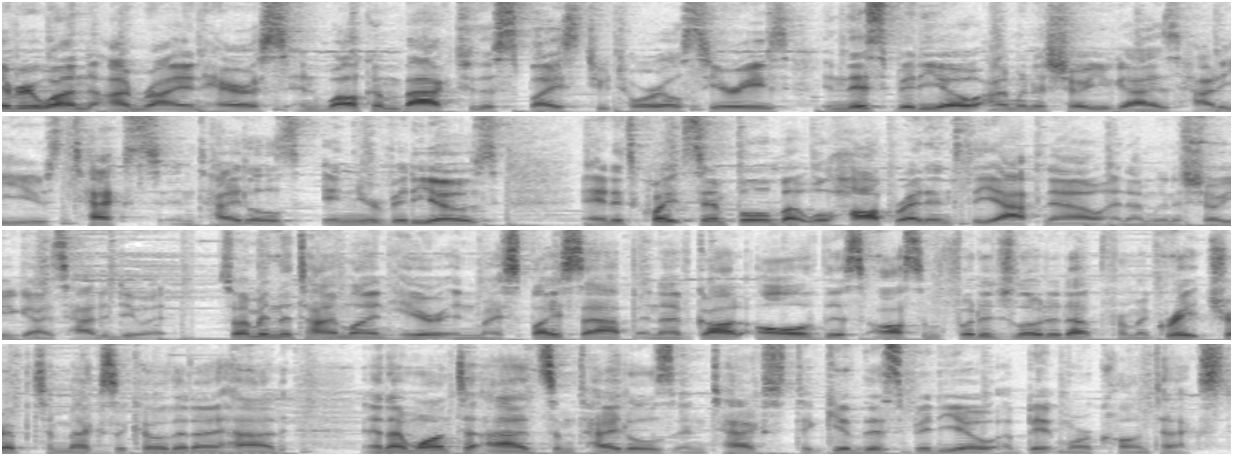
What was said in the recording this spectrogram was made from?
everyone, I'm Ryan Harris and welcome back to the Splice tutorial series. In this video, I'm gonna show you guys how to use texts and titles in your videos. And it's quite simple, but we'll hop right into the app now and I'm gonna show you guys how to do it. So I'm in the timeline here in my Splice app and I've got all of this awesome footage loaded up from a great trip to Mexico that I had and I want to add some titles and text to give this video a bit more context.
